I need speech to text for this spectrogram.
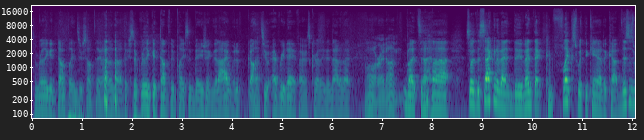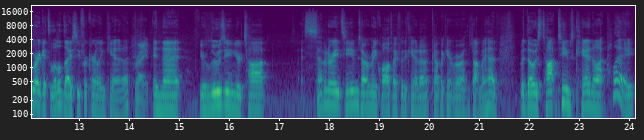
some really good dumplings or something. I don't know. There's a really good dumpling place in Beijing that I would have gone to every day if I was curling in that event. Oh, right on. But uh, so the second event, the event that conflicts with the Canada Cup, this is where it gets a little dicey for curling Canada. Right. In that you're losing your top seven or eight teams, however many qualify for the Canada Cup. I can't remember off the top of my head. But those top teams cannot play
